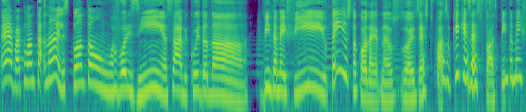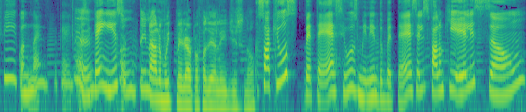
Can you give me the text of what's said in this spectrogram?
É, vai plantar. Não, eles plantam arvorezinha, sabe? Cuida da. Pinta meio fio. Tem isso na Coreia, né? O exército faz. O que, que o exército faz? Pinta meio fio, quando, né? Porque, É. assim, tem isso. Não tem nada muito melhor pra fazer além disso, não. Só que os BTS, os meninos do BTS, eles falam que eles são.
